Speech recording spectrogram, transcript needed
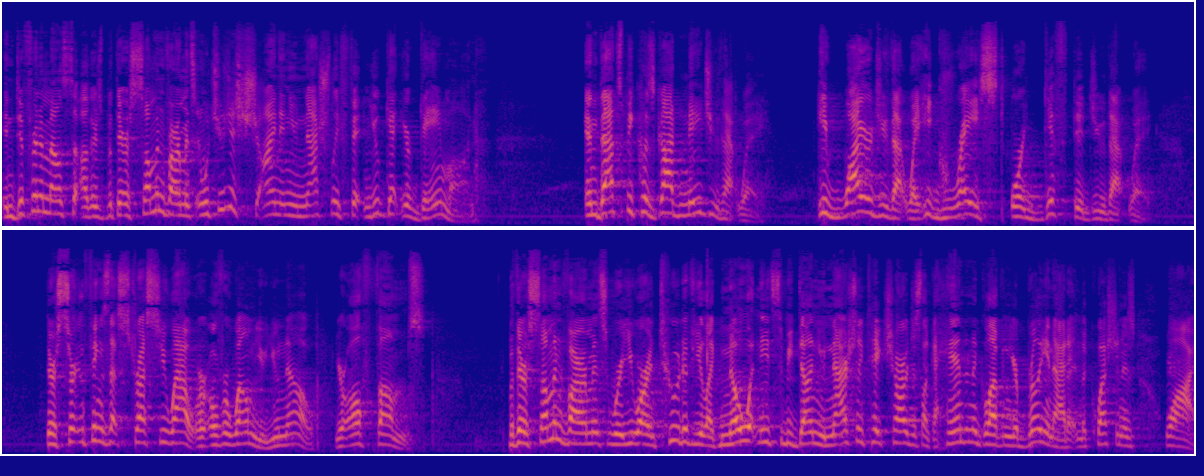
in different amounts to others, but there are some environments in which you just shine and you naturally fit and you get your game on. And that's because God made you that way. He wired you that way. He graced or gifted you that way. There are certain things that stress you out or overwhelm you. You know, you're all thumbs. But there are some environments where you are intuitive, you like know what needs to be done, you naturally take charge, it's like a hand in a glove, and you're brilliant at it. And the question is, why?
